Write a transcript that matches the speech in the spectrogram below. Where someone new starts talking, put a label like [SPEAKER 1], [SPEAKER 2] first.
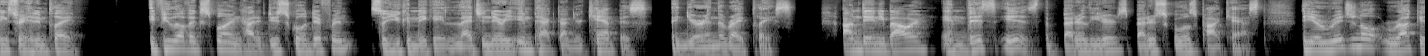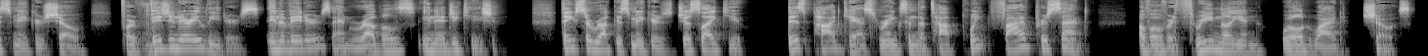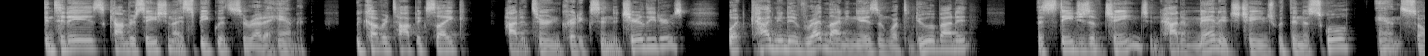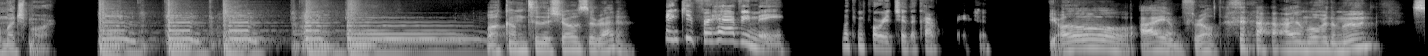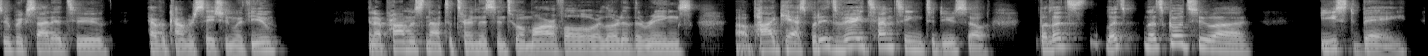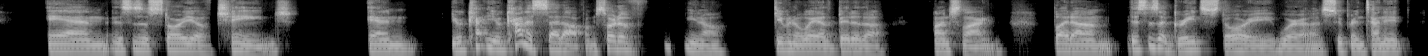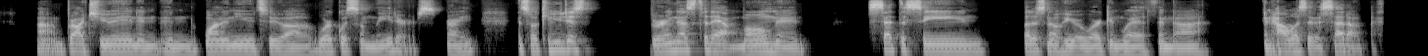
[SPEAKER 1] Thanks for hitting play. If you love exploring how to do school different so you can make a legendary impact on your campus, then you're in the right place. I'm Danny Bauer, and this is the Better Leaders, Better Schools podcast, the original Ruckus Makers show for visionary leaders, innovators, and rebels in education. Thanks to Ruckus Makers just like you, this podcast ranks in the top 0.5% of over 3 million worldwide shows. In today's conversation, I speak with Zaretta Hammond. We cover topics like how to turn critics into cheerleaders, what cognitive redlining is and what to do about it, the stages of change and how to manage change within a school, and so much more. Welcome to the show, Zaretta.
[SPEAKER 2] Thank you for having me. Looking forward to the conversation.
[SPEAKER 1] Oh, I am thrilled. I am over the moon. Super excited to have a conversation with you. And I promise not to turn this into a Marvel or Lord of the Rings uh, podcast, but it's very tempting to do so. But let's let's let's go to uh, East Bay, and this is a story of change. And you're you're kind of set up. I'm sort of you know giving away a bit of the punchline, but um, this is a great story where a superintendent um, brought you in and, and wanting you to uh, work with some leaders, right? And so, can you just bring us to that moment, set the scene, let us know who you're working with, and uh, and how was it a setup?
